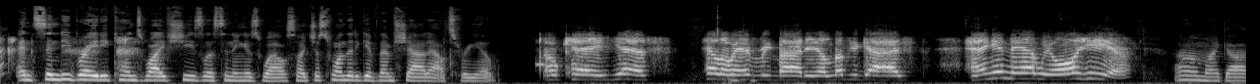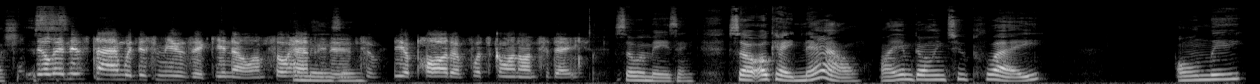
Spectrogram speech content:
and Cindy Brady, Ken's wife, she's listening as well. So I just wanted to give them shout outs for you. okay, yes. Hello, everybody. I love you guys. Hang in there. We're all here. Oh my gosh. Still in this time with this music, you know. I'm so happy to, to be a part of what's going on today. So amazing. So, okay, now I am going to play only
